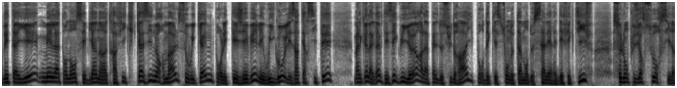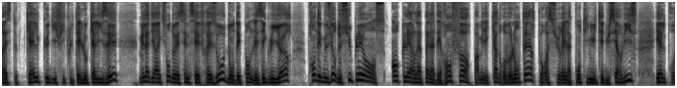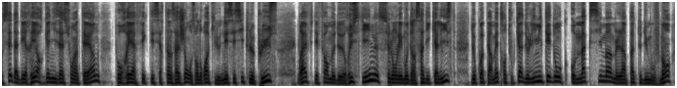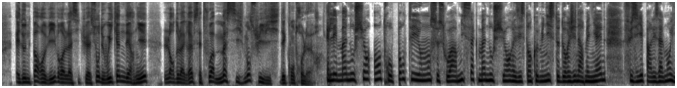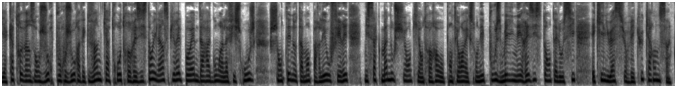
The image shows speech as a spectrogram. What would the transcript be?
détaillées, mais la tendance est bien à un trafic quasi normal ce week-end pour les TGV, les Ouigo et les Intercités, malgré la grève des aiguilleurs à l'appel de Sudrail pour des questions notamment de salaire et d'effectifs. Selon plusieurs sources, il reste quelques difficultés localisées, mais la direction de SNCF Réseau, dont dépendent les aiguilleurs, prend des mesures de suppléance en clair l'appel à des renforts parmi les cadres volontaires pour assurer la continuité du service et elle procède à des réorganisations internes pour réaffecter certains agents aux endroits qui le nécessitent le plus. Bref, des formes de rustine, selon les mots d'un syndicaliste, de quoi permettre en tout cas de limiter donc au maximum l'impact du mouvement et de ne pas revivre la situation du week-end dernier lors de la grève cette fois massivement suivie des contrôleurs. Les Manouchians entrent au Panthéon ce soir. Misak Manouchian, résistant communiste d'origine arménienne, fusillé par les Allemands il y a 80 ans jour pour jour avec 24 autres résistants. Il a inspiré le poème d'Aragon à l'affiche rouge, chanté notamment par Léo Ferré. Misak Manouchian qui entrera au Panthéon avec son épouse Mélinée, résistante elle aussi, et qui lui a survécu 45 ans.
